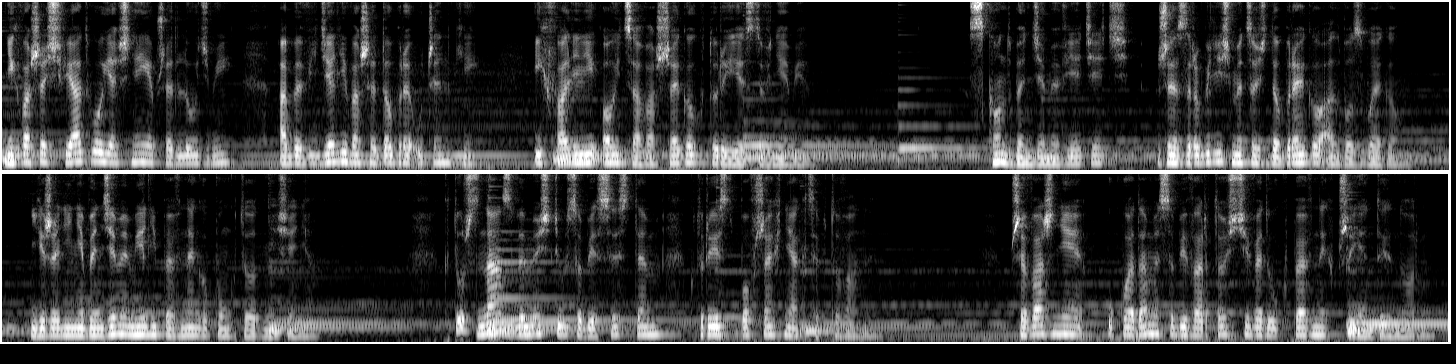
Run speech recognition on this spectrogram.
Niech wasze światło jaśnieje przed ludźmi, aby widzieli wasze dobre uczynki i chwalili Ojca waszego, który jest w niebie. Skąd będziemy wiedzieć, że zrobiliśmy coś dobrego albo złego, jeżeli nie będziemy mieli pewnego punktu odniesienia? Któż z nas wymyślił sobie system, który jest powszechnie akceptowany? Przeważnie układamy sobie wartości według pewnych przyjętych norm.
